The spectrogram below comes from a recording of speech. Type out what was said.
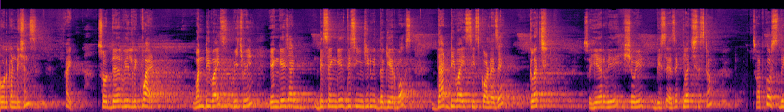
road conditions right? So there will require one device which will engage and disengage this engine with the gearbox. That device is called as a clutch. So here we show it this as a clutch system. So of course the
